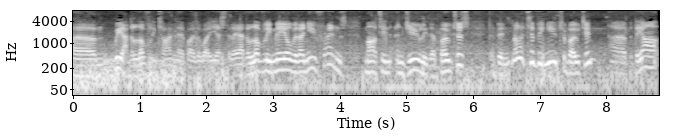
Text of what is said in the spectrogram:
Um, we had a lovely time there, by the way, yesterday. Had a lovely meal with our new friends, Martin and Julie. They're boaters. They've been relatively new to boating, uh, but they are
